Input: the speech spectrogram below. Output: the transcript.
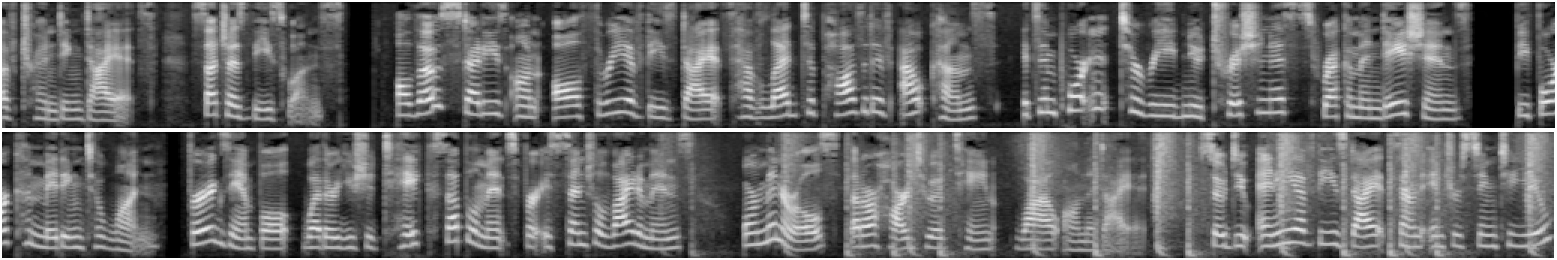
of trending diets, such as these ones. Although studies on all three of these diets have led to positive outcomes, it's important to read nutritionists' recommendations before committing to one. For example, whether you should take supplements for essential vitamins or minerals that are hard to obtain while on the diet. So, do any of these diets sound interesting to you?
